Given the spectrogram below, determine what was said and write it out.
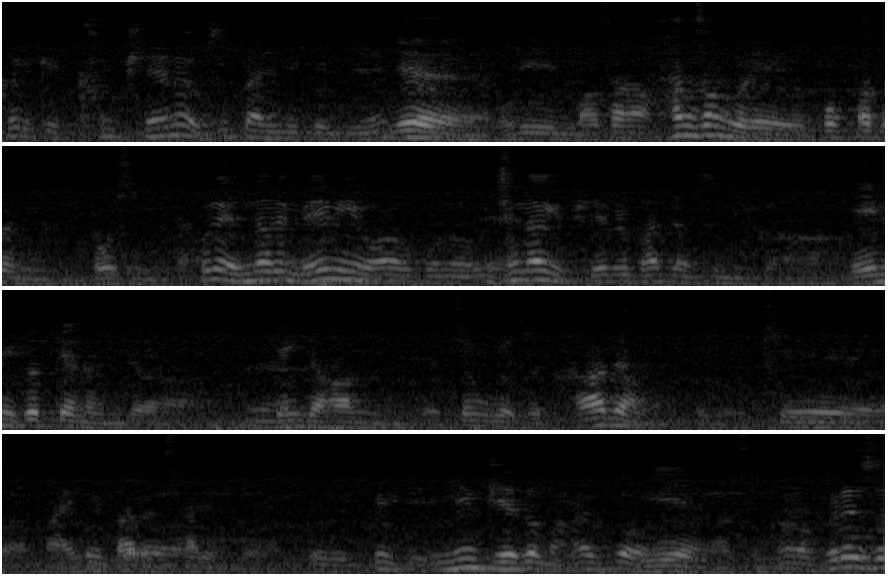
그렇게 큰 피해는 없었다 아닙니까? 그지? 예, 우리 마산은 항상 그래요. 복받은 도시입니다. 그래 옛날에 매미 와고는 엄청나게 피해를 받지 않습니까? 매미 그때는 이제 네. 굉장한 전국에서 가장 그 피해가 많이 그러니까 받은. 그- 그 인명 피해도 많았고. 예, 맞습니다. 어, 그래서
